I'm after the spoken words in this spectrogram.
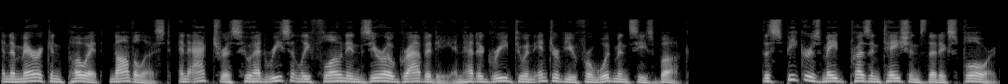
an American poet, novelist, and actress who had recently flown in zero gravity and had agreed to an interview for Woodmansee's book. The speakers made presentations that explored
